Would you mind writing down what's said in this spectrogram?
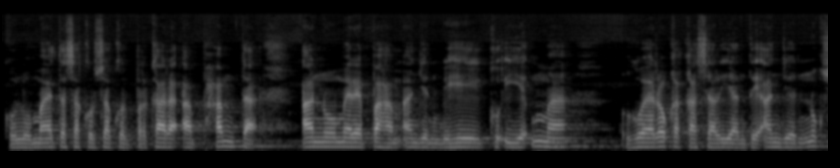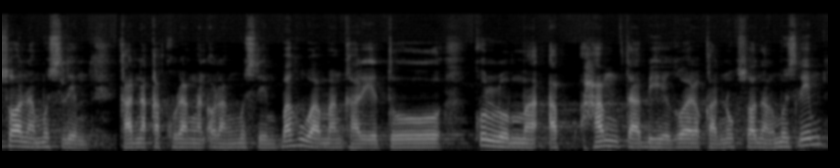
kullu ma tasakur-sakur perkara abhamta. Anu mere paham anjeun bihi ku ieu emma guero kakasalian ti anjeun nuksona muslim karena kekurangan orang muslim. Bahwa mangkari itu kullu ma bihi guero ka nuksonal muslim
